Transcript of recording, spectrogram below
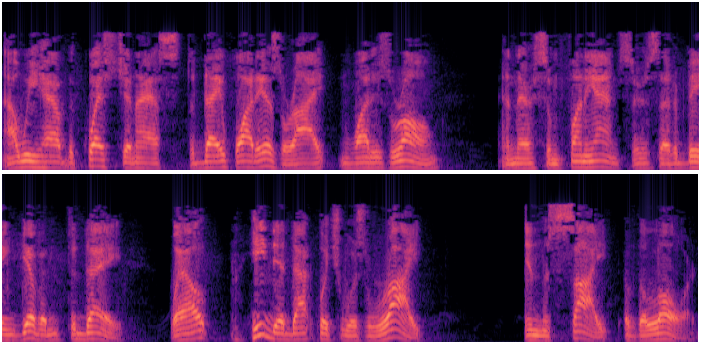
Now we have the question asked today, what is right and what is wrong? And there are some funny answers that are being given today. Well, he did that which was right in the sight of the Lord.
